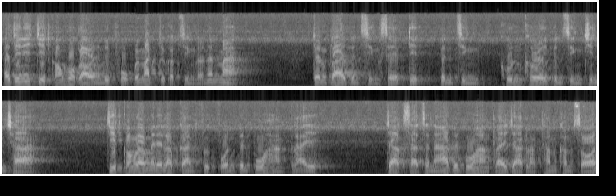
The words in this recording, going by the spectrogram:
แล้วทีนี้จิตของพวกเราเนี่ยไปผูกไปมัดอยู่กับสิ่งเหล่านั้นมาก จนกลายเป็นสิ่งเสพติดเป็นสิ่งคุ้นเคยเป็นสิ่งชินชา จิตของเราไม่ได้รับการฝึกฝนเป็นผู้ห่างไกล จากศาสนาเป็นผู้ห่างไกลจากหลักธรรมคำสอน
